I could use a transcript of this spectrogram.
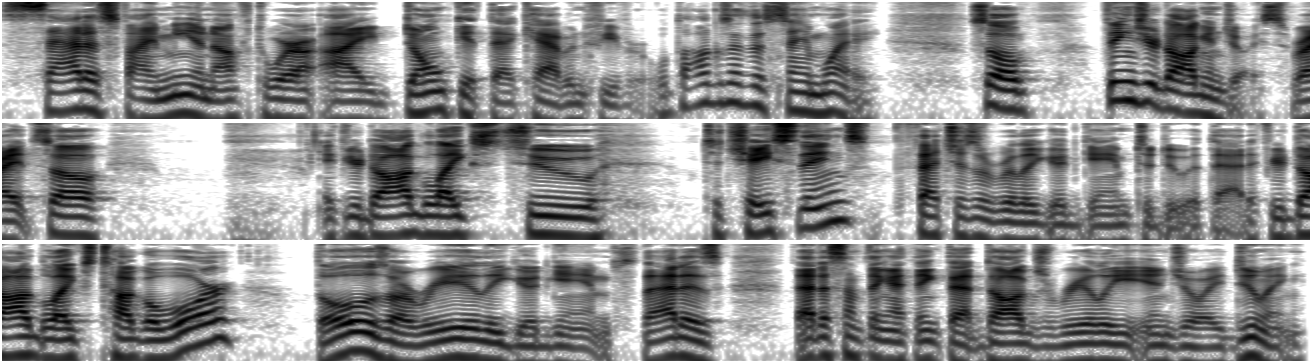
satisfy me enough to where I don't get that cabin fever. Well, dogs are the same way. So things your dog enjoys, right? So if your dog likes to to chase things, fetch is a really good game to do with that. If your dog likes tug of war, those are really good games. That is that is something I think that dogs really enjoy doing.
